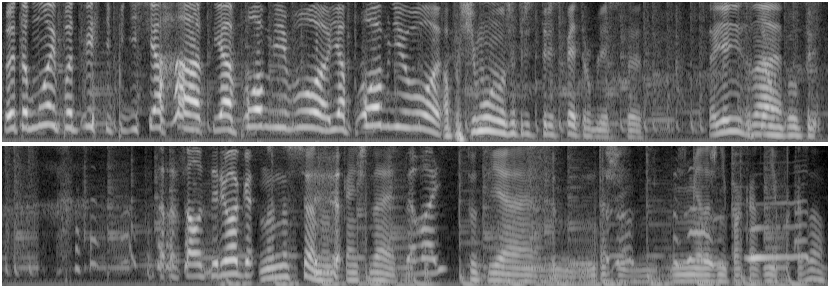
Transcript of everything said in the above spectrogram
Это мой по 250! Я помню его! Я помню его! А почему он уже 335 рублей стоит? А я не Хотя знаю. он был три- Подорожал Серега. Ну, ну все, ну, конечно, да. это- Давай. Тут, тут я даже, Пожалуйста, меня даже не, показ, не показал.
